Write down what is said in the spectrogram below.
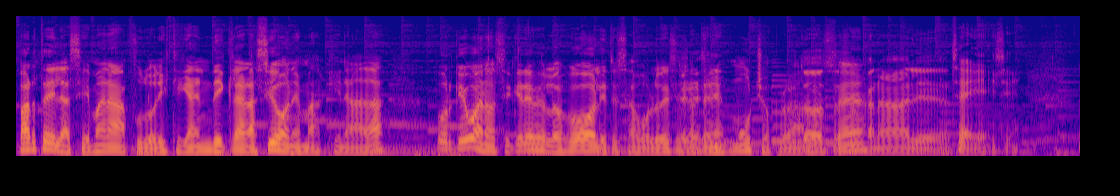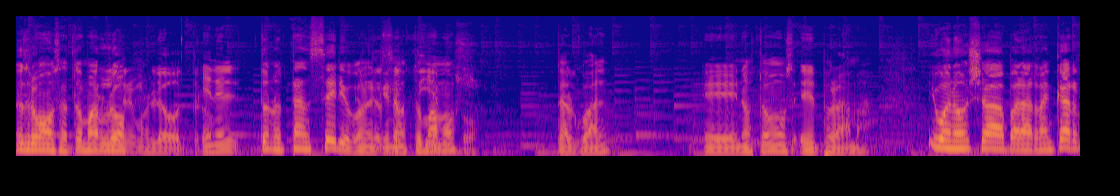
parte de la semana futbolística en declaraciones más que nada. Porque bueno, si querés ver los goles y todas esas boludeces, ya Tenés muchos programas. Todos esos ¿eh? canales. Sí, sí. Nosotros vamos a tomarlo lo otro. en el tono tan serio con El el que nos tomamos. Tal cual, eh, nos tomamos el programa. Y bueno, ya para arrancar,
